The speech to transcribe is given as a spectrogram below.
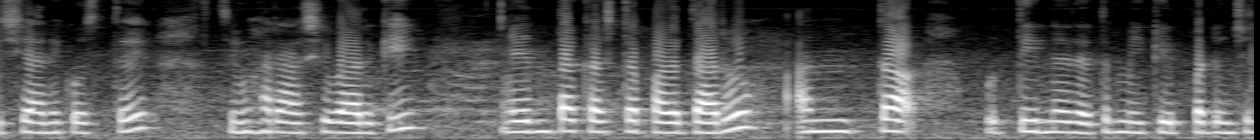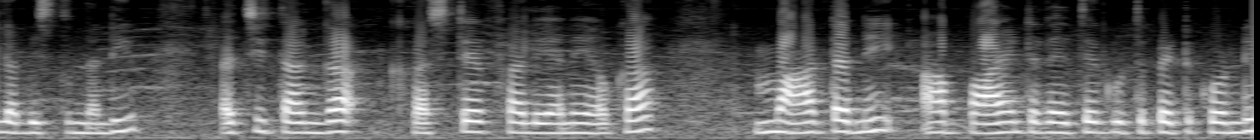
విషయానికి వస్తే సింహరాశి వారికి ఎంత కష్టపడతారో అంత ఉత్తీర్ణత అయితే మీకు ఇప్పటి నుంచి లభిస్తుందండి. ఖచ్చితంగా కష్టే ఫలి అనే ఒక మాటని ఆ పాయింట్ని అయితే గుర్తుపెట్టుకోండి.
